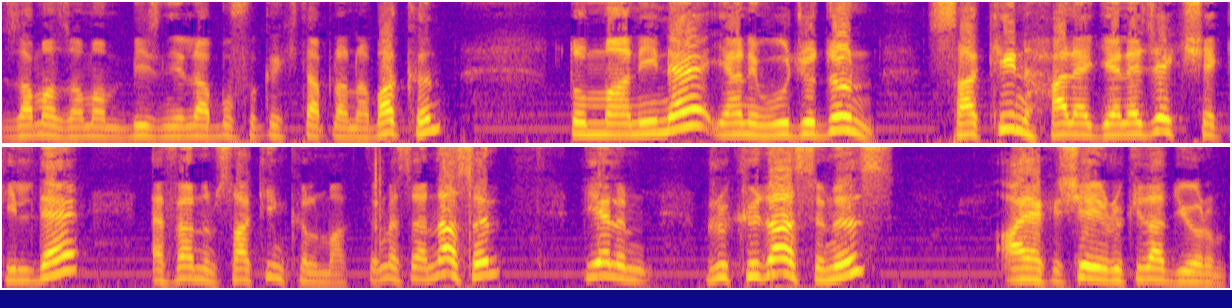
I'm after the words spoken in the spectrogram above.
zaman zaman biznillah bu fıkıh kitaplarına bakın. Dummanine yani vücudun sakin hale gelecek şekilde efendim sakin kılmaktır. Mesela nasıl? Diyelim rüküdasınız ayak şey rüküda diyorum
